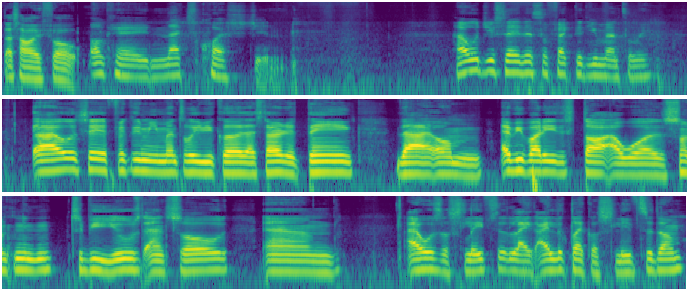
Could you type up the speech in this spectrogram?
that's how I felt. Okay, next question. How would you say this affected you mentally? I would say it affected me mentally because I started to think that um everybody just thought I was something to be used and sold, and I was a slave to like I looked like a slave to them.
